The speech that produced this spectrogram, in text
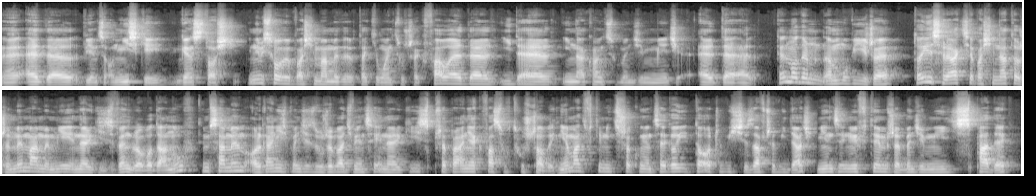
EDL, więc o niskiej gęstości. Innymi słowy, właśnie mamy taki łańcuszek VLDL, IDL i na końcu będziemy mieć LDL. Ten model nam mówi, że to jest reakcja właśnie na to, że my mamy mniej energii z węglowodanów, tym samym organizm będzie zużywać więcej energii z przepalania kwasów tłuszczowych. Nie ma w tym nic szokującego i to oczywiście zawsze widać, między innymi w tym, że będziemy mieć spadek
